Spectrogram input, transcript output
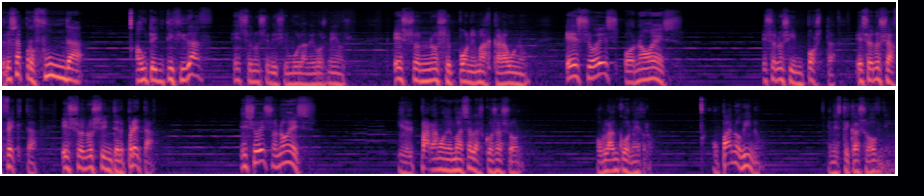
pero esa profunda autenticidad, eso no se disimula, amigos míos. Eso no se pone máscara uno. Eso es o no es. Eso no se imposta, eso no se afecta, eso no se interpreta. Eso es o no es. Y en el páramo de masa las cosas son o blanco o negro, o pan o vino, en este caso ovni.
